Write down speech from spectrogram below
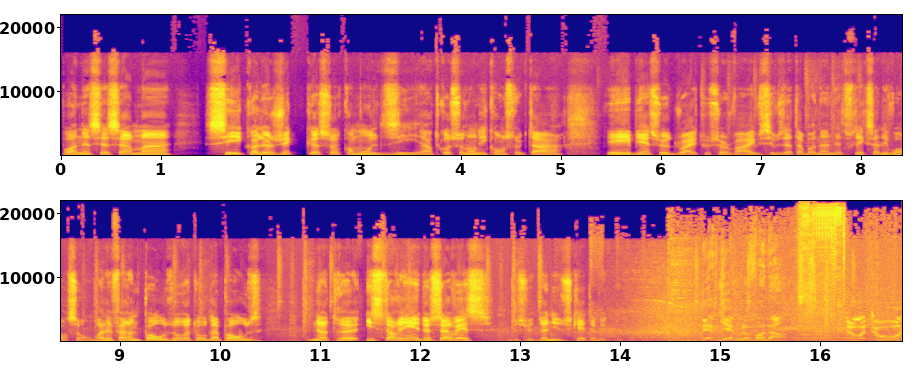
pas nécessairement si écologique que ça, comme on le dit, en tout cas selon les constructeurs. Et bien sûr, Drive to Survive, si vous êtes abonné à Netflix, allez voir ça. On va aller faire une pause. Au retour de la pause, notre historien de service, M. Denis Duquet, est avec nous. Derrière le volant. De retour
